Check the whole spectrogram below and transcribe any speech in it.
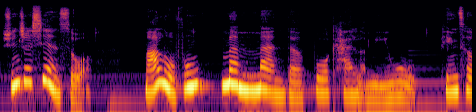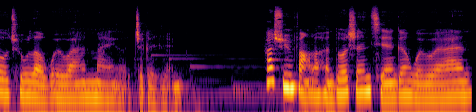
循着线索，马鲁夫慢慢的拨开了迷雾，拼凑出了维维安·迈尔这个人。他寻访了很多生前跟维维安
